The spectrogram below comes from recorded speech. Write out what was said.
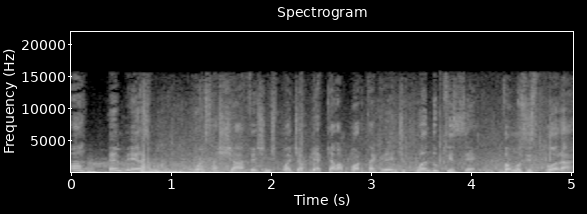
Ah, é mesmo. Com essa chave a gente pode abrir aquela porta grande quando quiser. Vamos explorar.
